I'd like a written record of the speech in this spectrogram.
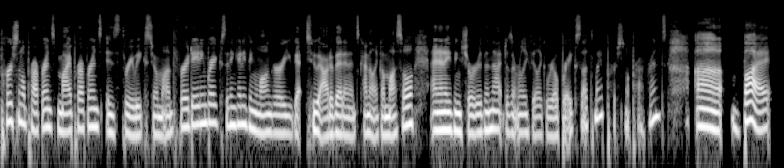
personal preference, my preference is three weeks to a month for a dating break. Because I think anything longer, you get two out of it and it's kind of like a muscle. And anything shorter than that doesn't really feel like a real break. So that's my personal preference. Uh, but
